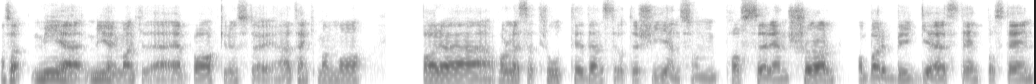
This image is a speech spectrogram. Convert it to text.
Altså, mye, mye, i markedet er bakgrunnsstøy. Jeg tenker man må bare holde seg tro til den strategien som passer en sjøl, og bare bygge stein på stein.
